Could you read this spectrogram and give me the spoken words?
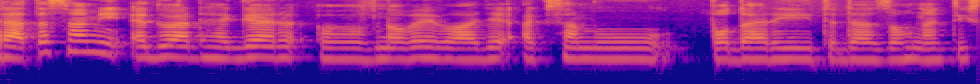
Ráta s vami Eduard Heger v novej vláde, ak sa mu podarí teda zohnať tých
